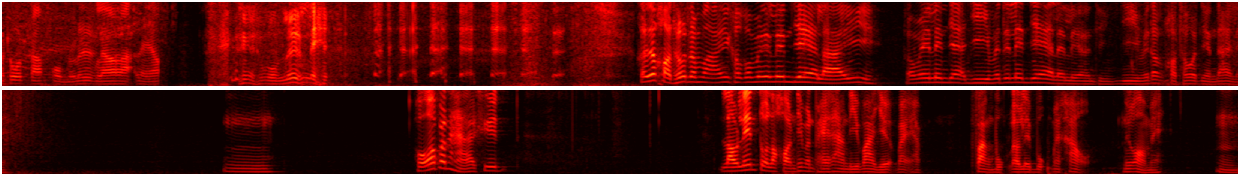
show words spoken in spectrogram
อโทษครับผมเลิกแล้วละแล้ว ผมเลิกเลยเขาจะขอโทษทำไมเขาก็ไม่ได้เล่นแย่อะไรเขาไม่ได้เล่นแย่ยีไม่ได้เล่นแย่อะไรเลยจริงยีไม่ต้องขอโทษยังได้เลย อืมผมว่าปัญหาคือ เราเล่นตัวละครที่มันแพ้ทางดีว่าเยอะไปครับ ฝั่งบุกเราเลยบุกไม่เข้านึกออกไหมอืม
